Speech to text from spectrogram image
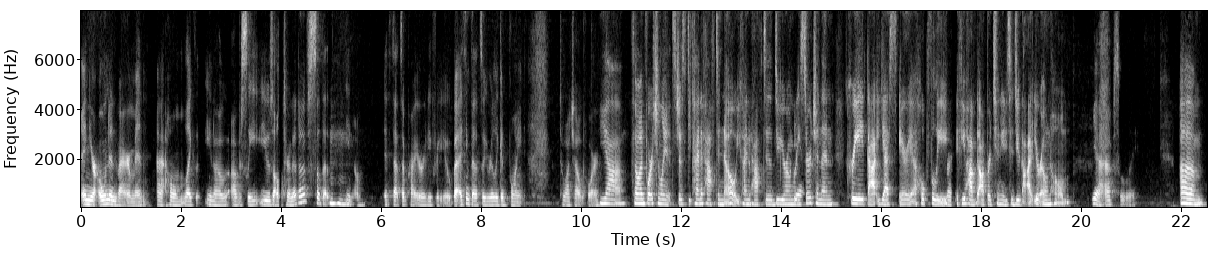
in your own environment at home, like, you know, obviously use alternatives so that, mm-hmm. you know, if that's a priority for you. But I think that's a really good point to watch out for. Yeah. So unfortunately, it's just you kind of have to know. You kind of have to do your own yeah. research and then create that yes area. Hopefully, right. if you have the opportunity to do that at your own home. Yeah, absolutely. Um,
